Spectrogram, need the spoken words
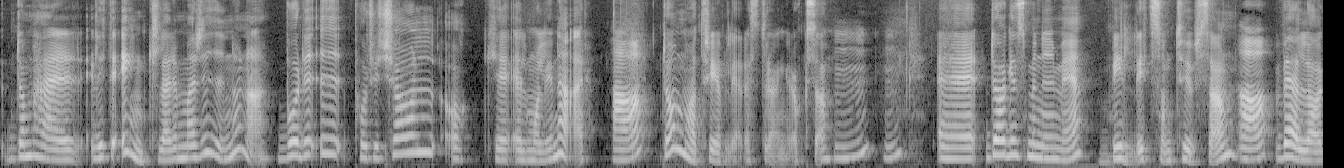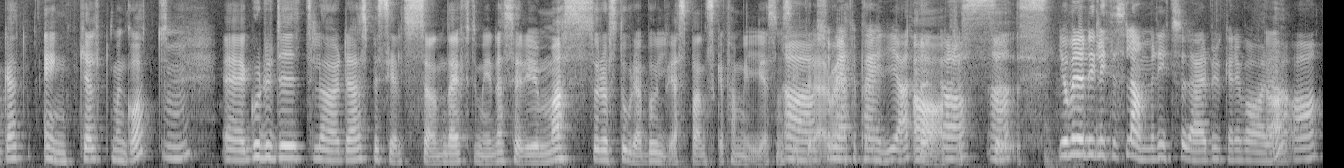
de här lite enklare marinorna, både i Portugal och eh, El Molinar. Ja. De har trevliga restauranger också. Mm, mm. Eh, dagens meny med, billigt som tusan. Ja. Vällagat, enkelt men gott. Mm. Eh, går du dit lördag, speciellt söndag eftermiddag, så är det ju massor av stora bullriga spanska familjer som sitter ja, där som och äter paella. Ja, precis. Jo, men det är lite slamrigt sådär brukar det vara. Ja. Ja.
